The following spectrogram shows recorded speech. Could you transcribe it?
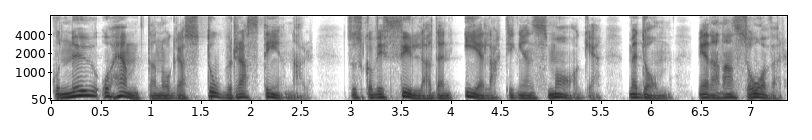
gå nu och hämta några stora stenar så ska vi fylla den elakingens mage med dem medan han sover.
